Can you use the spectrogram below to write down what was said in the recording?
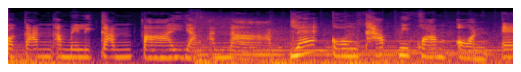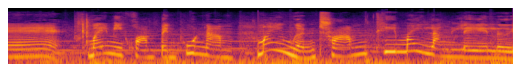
ประกันอเมริกันตายอย่างอนาถและกองทัพมีความอ่อนแอ ไม่มีความเป็นผู้นำไม่เหมือนทรัมป์ที่ไม่ลังเลเลย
